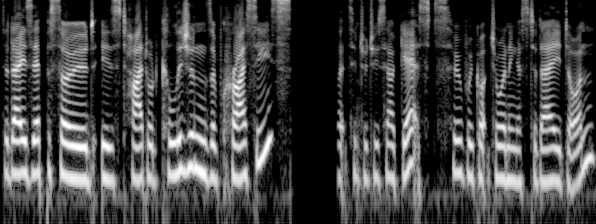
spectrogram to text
Today's episode is titled Collisions of Crises. Let's introduce our guests. Who have we got joining us today, Don?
